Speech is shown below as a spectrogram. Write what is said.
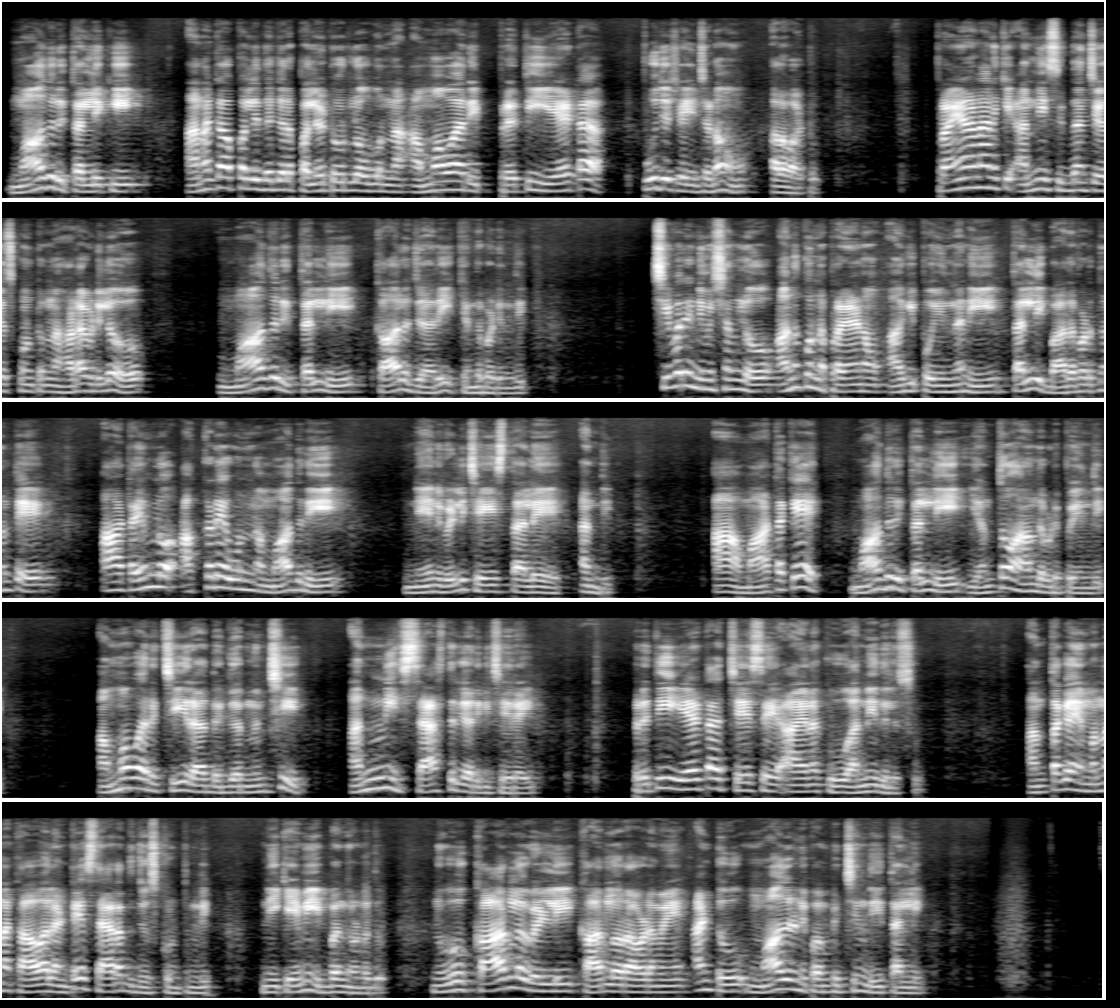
మాధురి తల్లికి అనకాపల్లి దగ్గర పల్లెటూరులో ఉన్న అమ్మవారి ప్రతి ఏటా పూజ చేయించడం అలవాటు. ప్రయాణానికి అన్నీ సిద్ధం చేసుకుంటున్న హడావిడిలో మాధురి తల్లి కాలు జారి కిందపడింది చివరి నిమిషంలో అనుకున్న ప్రయాణం ఆగిపోయిందని తల్లి బాధపడుతుంటే ఆ టైంలో అక్కడే ఉన్న మాధురి నేను వెళ్ళి చేయిస్తాలే అంది. ఆ మాటకే మాధురి తల్లి ఎంతో ఆనందపడిపోయింది. అమ్మవారి చీర దగ్గర నుంచి అన్నీ శాస్త్రి గారికి చేరాయి. ప్రతి ఏటా చేసే ఆయనకు అన్నీ తెలుసు. అంతగా ఏమన్నా కావాలంటే శారద చూసుకుంటుంది. నీకేమీ ఇబ్బంది ఉండదు. నువ్వు కారులో వెళ్ళి కారులో రావడమే అంటూ మాధురిని పంపించింది తల్లి.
